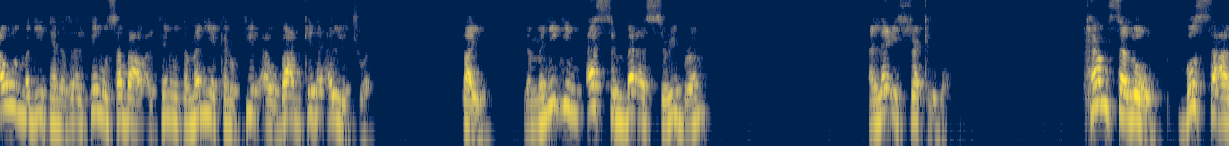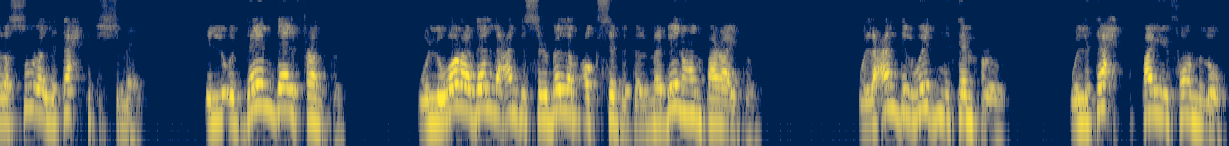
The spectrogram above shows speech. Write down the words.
أول ما جيت هنا 2007 و2008 كانوا كتير أو بعد كده قلت شوية. طيب لما نيجي نقسم بقى السريبرم هنلاقي الشكل ده. خمسة lobe بص على الصورة اللي تحت في الشمال. اللي قدام ده ال frontal واللي ورا ده اللي عند ال cerebellum occipital ما بينهم parietal واللي عند الودن temporal واللي تحت piriform lobe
